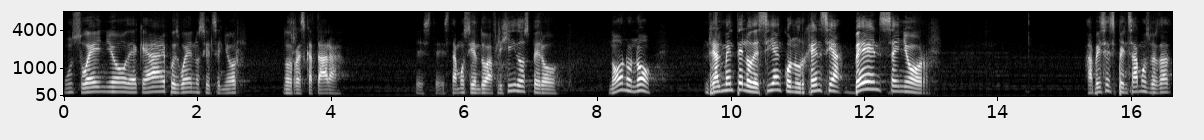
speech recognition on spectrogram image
un sueño de que, ay, pues bueno, si el Señor nos rescatara. Este, estamos siendo afligidos, pero no, no, no realmente lo decían con urgencia, ven Señor. A veces pensamos, ¿verdad?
